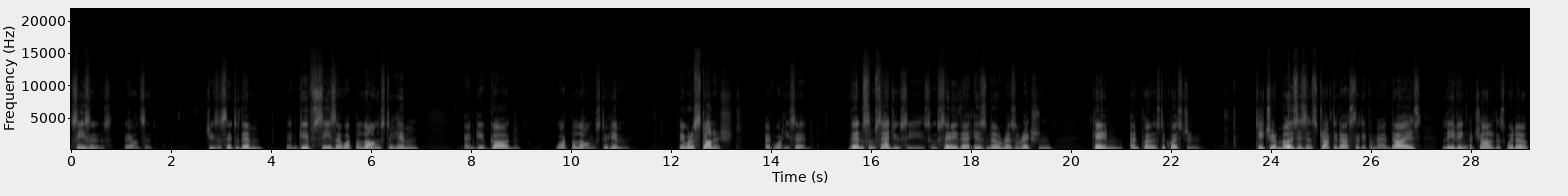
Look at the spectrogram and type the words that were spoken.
Caesar's, they answered. Jesus said to them, Then give Caesar what belongs to him, and give God what belongs to him. They were astonished at what he said. Then some Sadducees, who say there is no resurrection, came and posed a question. Teacher, Moses instructed us that if a man dies, leaving a childless widow,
